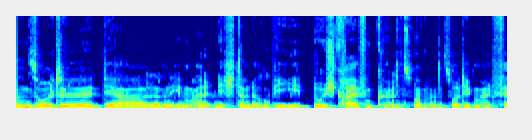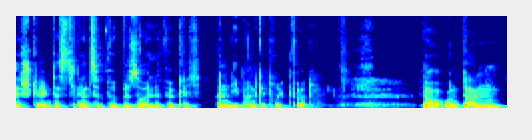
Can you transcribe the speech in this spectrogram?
dann sollte der dann eben halt nicht dann irgendwie durchgreifen können, sondern sollte eben halt feststellen, dass die ganze Wirbelsäule wirklich an die Wand gedrückt wird. Ja, und dann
